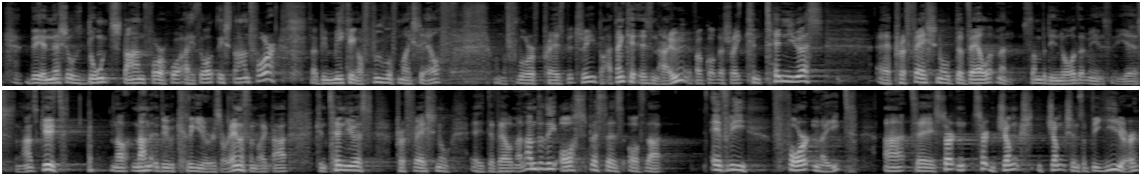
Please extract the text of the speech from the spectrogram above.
the initials don't stand for what I thought they stand for. So I've been making a fool of myself on the floor of presbytery, but I think it is now, if I've got this right, continuous uh, professional development. Somebody nodded at me and said, yes, that's good. Not, nothing to do with careers or anything like that. Continuous professional uh, development. Under the auspices of that, every fortnight at uh, certain, certain junct- junctions of the year,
